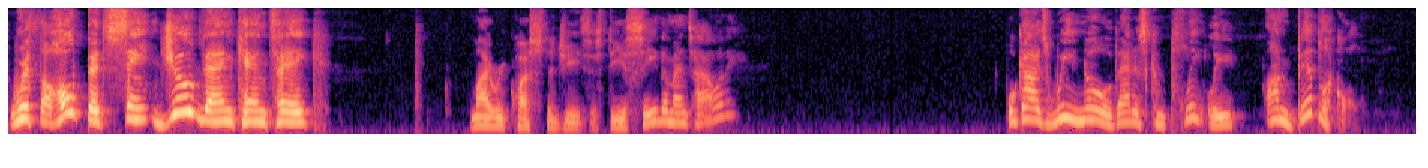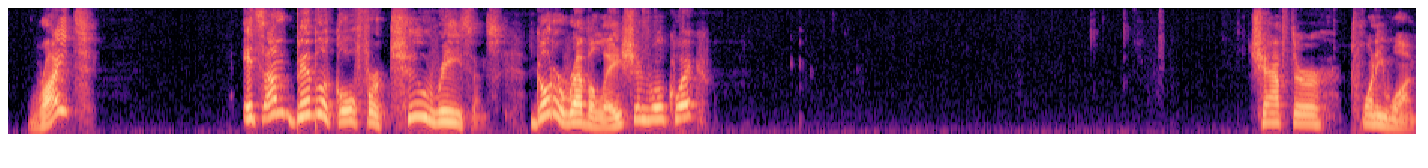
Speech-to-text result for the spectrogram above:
with the hope that St. Jude then can take my request to Jesus. Do you see the mentality? Well, guys, we know that is completely unbiblical, right? It's unbiblical for two reasons. Go to Revelation real quick. Chapter 21.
